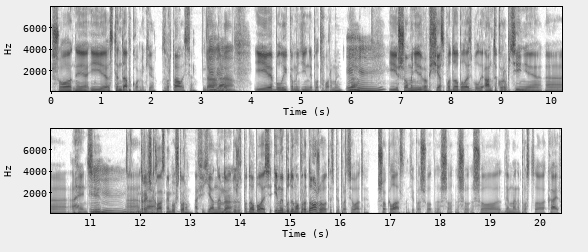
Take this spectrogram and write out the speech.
що е, і стендап-коміки зверталися. Да, Мгм. да. І були комедійні платформи. Да? І що мені взагалі сподобалось, були антикорупційні е, агенції. Мгм. Е, До речі, да. класний був штурм. Офігенно, Да. мені дуже сподобалося. І ми будемо продовжувати співпрацювати. Що класно, типу, що, що, що, що для мене просто кайф.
